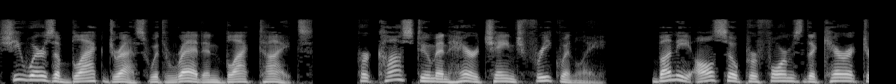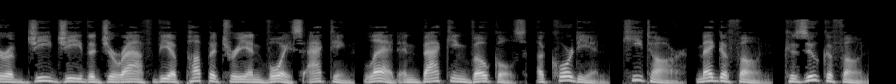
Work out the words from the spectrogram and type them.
She wears a black dress with red and black tights. Her costume and hair change frequently. Bunny also performs the character of Gigi the giraffe via puppetry and voice acting, lead and backing vocals, accordion, guitar, megaphone, kazookaphone,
